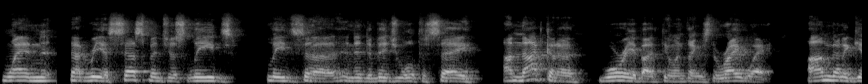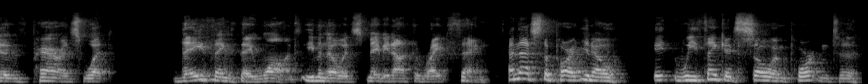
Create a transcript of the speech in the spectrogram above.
when that reassessment just leads leads uh, an individual to say, "I'm not going to worry about doing things the right way. I'm going to give parents what they think they want, even though it's maybe not the right thing." And that's the part, you know, it, we think it's so important to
